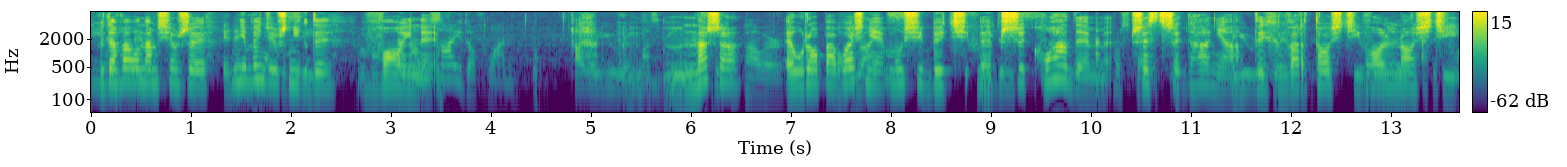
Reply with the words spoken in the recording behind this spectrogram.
Wydawało nam się, że nie będzie już nigdy wojny. Nasza Europa właśnie musi być e, przykładem przestrzegania tych wartości, wolności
